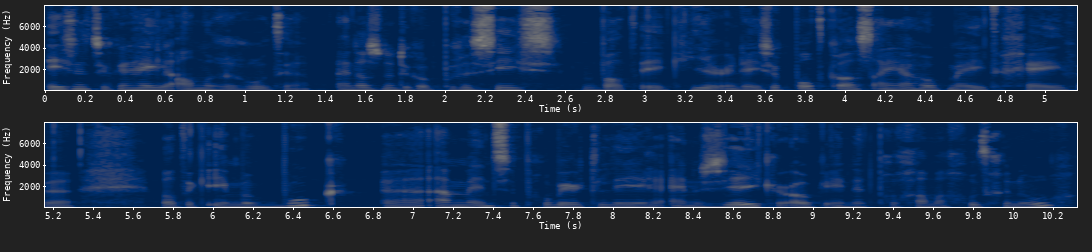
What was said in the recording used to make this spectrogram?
is natuurlijk een hele andere route. En dat is natuurlijk ook precies wat ik hier in deze podcast aan jou hoop mee te geven. Wat ik in mijn boek uh, aan mensen probeer te leren. En zeker ook in het programma Goed Genoeg.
